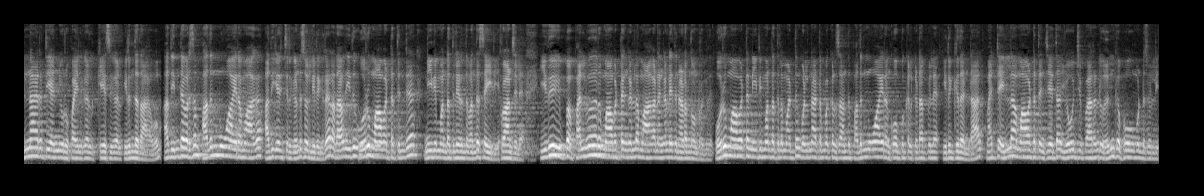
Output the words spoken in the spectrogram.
எண்ணாயிரத்தி ஐநூறு ஃபைல்கள் கேஸுகள் இருந்ததாகவும் அது இந்த வருஷம் பதிமூவாயிரமாக அதிகரிச்சிருக்குன்னு சொல்லியிருக்கிறார். அதாவது இது ஒரு மாவட்டத்தின் நீதிமன்றத்திலிருந்து வந்த செய்தி. பிரான்சில். இது இப்போ பல்வேறு மாவட்டங்களில் மாகாணங்களில் இது நடந்து ஒரு மாவட்ட நீதிமன்றத்தில் மட்டும் வெளிநாட்டு மக்கள் சார்ந்து பதிமூவாயிரம் கோப்புகள் கிடப்பில் இருக்குதென்றால் மற்ற எல்லா மாவட்டத்தையும் சேர்த்தா யோசிச்சு பாருங்க எங்கே போகும்னு சொல்லி.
